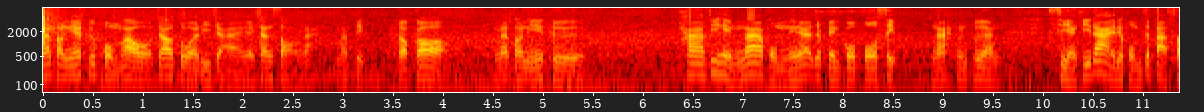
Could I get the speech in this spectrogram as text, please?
ณตอนนี้คือผมเอาเจ้าตัว DJI Action 2 นะ มาติด แล้วก็ณตอนนี้คือภาพที่เห็นหน้าผมเนี่ยจะเป็น GoPro 10 นะเพื่อนๆ เสียงที่ได้เดี๋ยวผมจะตัดส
